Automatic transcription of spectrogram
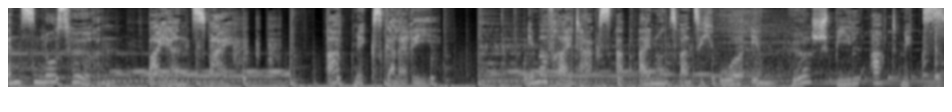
Grenzenlos hören, Bayern 2. Artmix Galerie. Immer freitags ab 21 Uhr im Hörspiel Artmix.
